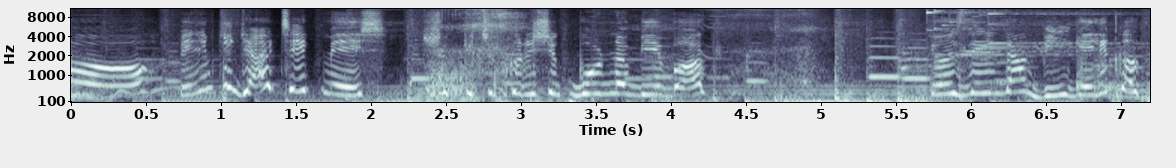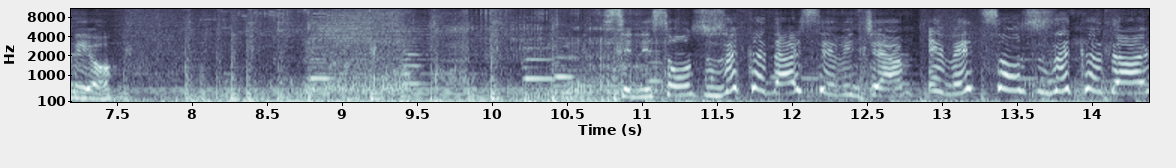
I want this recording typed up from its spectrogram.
Aa, benimki gerçekmiş. Şu küçük kırışık buruna bir bak. Gözlerinden bilgelik akıyor. Seni sonsuza kadar seveceğim. Evet sonsuza kadar.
